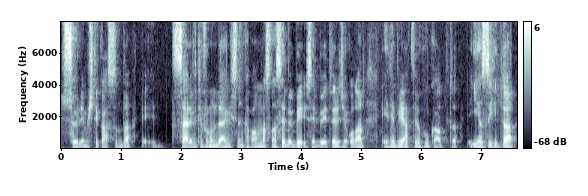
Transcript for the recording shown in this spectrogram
söylemiştik aslında. E, Servet-i dergisinin kapanmasına sebebi, sebebiyet verecek olan Edebiyat ve Hukuk adlı yazıyı da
